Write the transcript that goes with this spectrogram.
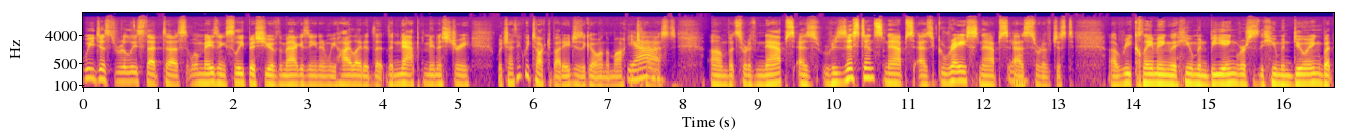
we just released that uh, amazing sleep issue of the magazine, and we highlighted the the nap ministry, which I think we talked about ages ago on the Mocking Yeah. Cast. Um, but sort of naps as resistance, naps as grace, naps Yeah. as sort of just uh, reclaiming the human being versus the human doing. But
